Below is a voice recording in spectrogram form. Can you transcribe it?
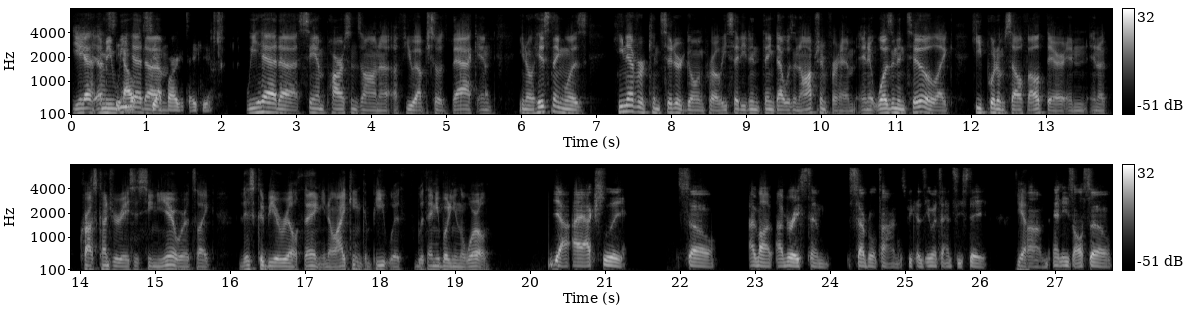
Yeah, I mean, see we how, had see how um, far I can take you. we had uh, Sam Parsons on a, a few episodes back, and you know his thing was he never considered going pro. He said he didn't think that was an option for him, and it wasn't until like he put himself out there in in a cross country race his senior year where it's like this could be a real thing. You know, I can compete with with anybody in the world. Yeah, I actually. So I've I've raced him several times because he went to NC State. Yeah. Um, and he's also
